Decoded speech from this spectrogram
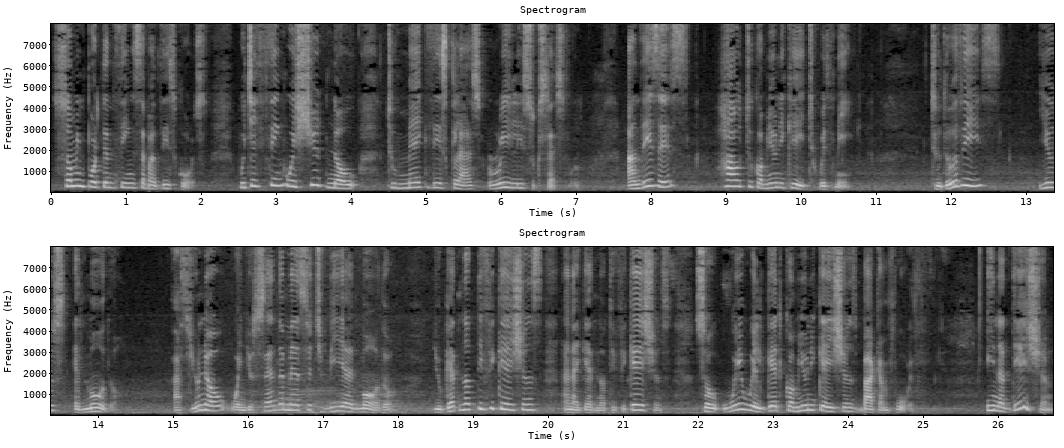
some important things about this course which I think we should know to make this class really successful. And this is how to communicate with me. To do this, use Edmodo. As you know, when you send a message via Edmodo, you get notifications and I get notifications. So we will get communications back and forth. In addition,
